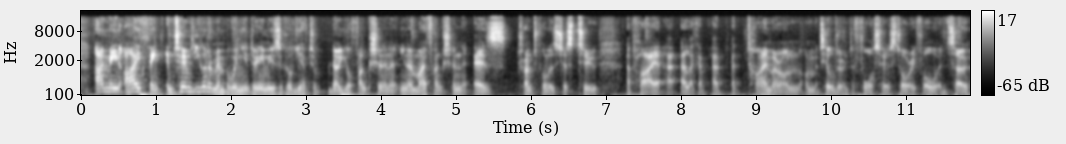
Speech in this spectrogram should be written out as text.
I mean, I think in terms, you got to remember when you're doing a musical, you have to know your function in it. You know, my function as Trunchbull is just to apply a, a, like a, a, a timer on on Matilda and to force her story forward. So,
